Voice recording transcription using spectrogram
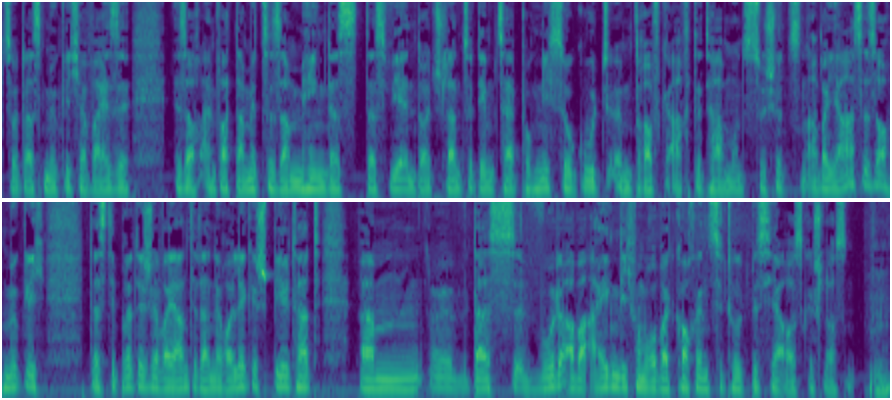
so dass möglicherweise es auch einfach damit zusammenhing, dass, dass wir in Deutschland zu dem Zeitpunkt nicht so gut ähm, darauf geachtet haben, uns zu schützen. Aber ja, es ist auch möglich, dass die britische Variante da eine Rolle gespielt hat. Ähm, äh, das wurde aber eigentlich vom Robert Koch Institut bisher ausgeschlossen. Hm.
